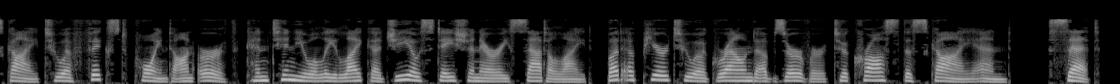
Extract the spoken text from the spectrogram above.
sky to a fixed point on Earth continually like a geostationary satellite, but appear to a ground observer to cross the sky and «set»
